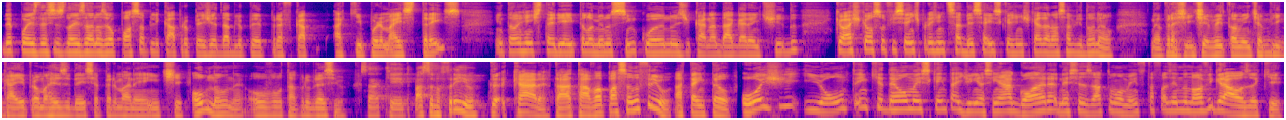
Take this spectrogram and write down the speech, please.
Depois desses dois anos eu posso aplicar para o PGWP para ficar aqui por mais três. Então a gente teria aí pelo menos cinco anos de Canadá garantido, que eu acho que é o suficiente para a gente saber se é isso que a gente quer da nossa vida ou não, né? Para a gente eventualmente uhum. aplicar aí para uma residência permanente ou não, né? Ou voltar para o Brasil. Saquei. Tá passando frio? Cara, tá, tava passando frio até então. Hoje e ontem que deu uma esquentadinha, assim, agora, nesse exato momento, tá fazendo 9 graus aqui.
